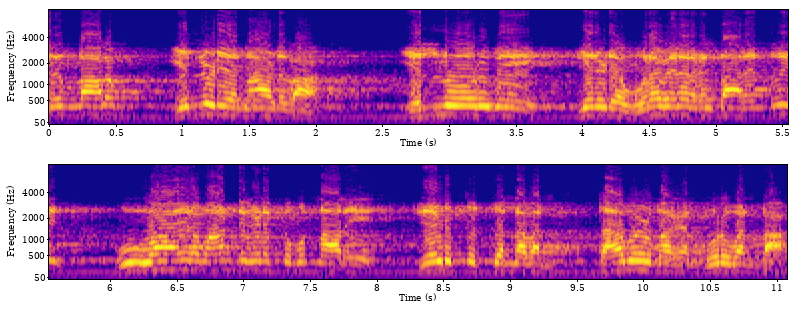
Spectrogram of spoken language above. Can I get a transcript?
இருந்தாலும் என்னுடைய நாடுதான். எல்லோருமே என்னுடைய உறவினர்கள் தான் என்று மூவாயிரம் ஆண்டுகளுக்கு முன்னாலே எடுத்துச் சொன்னவன் தமிழ் மகன் ஒருவன் தான்.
